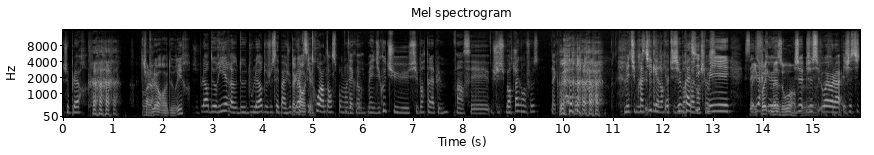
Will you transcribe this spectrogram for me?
je pleure. Tu Voilà. pleures euh, de rire? Je pleure de rire, de douleur, de je sais pas. Je D'accord, pleure, ok. c'est trop intense pour moi. les D'accord. plumes. Mais du coup, tu supportes pas la plume? Enfin, c'est. Je supporte pas grand chose. D'accord. mais tu pratiques alors que tu je supportes pas pratique, grand-chose. mais Bah, il dire faut être que maso. un je, peu. je suis, ouais, voilà, je suis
